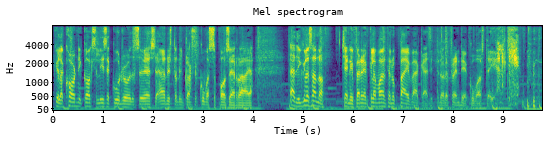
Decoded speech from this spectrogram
Kyllä Courtney Cox ja Lisa Kudrow tässä yhdessä Anistonin kanssa kuvassa poseraa. Ja täytyy kyllä sanoa, Jennifer ei ole kyllä vantenut päivääkään sitten noiden friendien kuvausten jälkeen.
